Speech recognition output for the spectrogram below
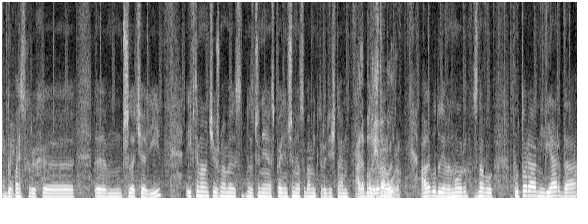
do Okej. państw, z których e, przylecieli. I w tym momencie już mamy do czynienia z pojedynczymi osobami, które gdzieś tam, Ale budujemy pozostały- mur. ale budujemy mur. Znowu półtora miliarda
